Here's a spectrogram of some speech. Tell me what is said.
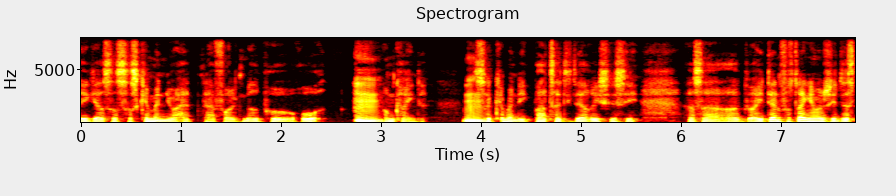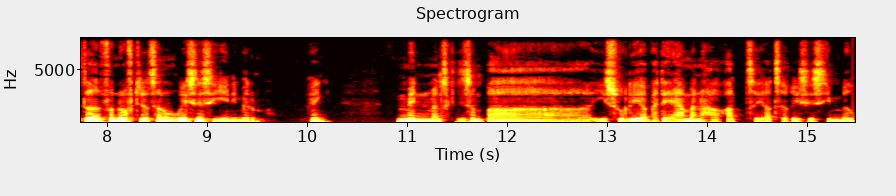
Ikke? Altså, så skal man jo have, have folk med på råd mm. omkring det mm. så kan man ikke bare tage de der risici. Altså, og, og i den forstand kan man sige, at det er stadig fornuftigt at tage nogle risici ind imellem. Ikke? Men man skal ligesom bare isolere, hvad det er, man har ret til at tage risici med.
